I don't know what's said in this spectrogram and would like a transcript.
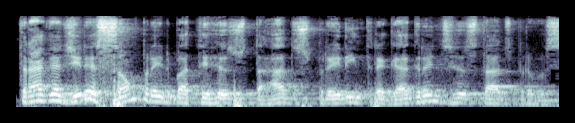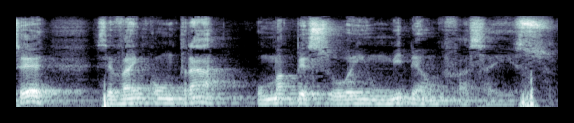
traga direção para ele bater resultados, para ele entregar grandes resultados para você, você vai encontrar uma pessoa em um milhão que faça isso.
